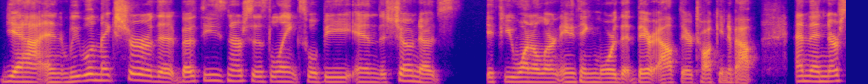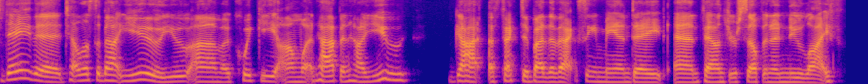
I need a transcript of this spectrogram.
Yeah, and we will make sure that both these nurses' links will be in the show notes if you want to learn anything more that they're out there talking about. And then Nurse David, tell us about you. You um a quickie on what happened, how you got affected by the vaccine mandate and found yourself in a new life.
